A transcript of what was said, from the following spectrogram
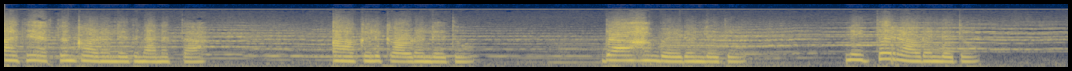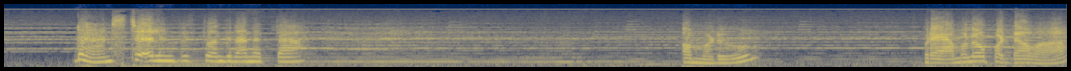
అదే అర్థం కావడం లేదు నానత్త. ఆకలి కావడం లేదు. దాహం వేయడం లేదు. నిద్ర రావడం లేదు. డాన్స్ చేయాలనిపిస్తోంది నానత్త. అమ్మడు ప్రేమలో పడ్డావా?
